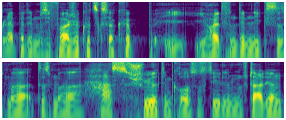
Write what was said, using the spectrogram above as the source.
bleibe bei dem, was ich vorher schon kurz gesagt habe. Ich, ich halte von dem nichts, dass man, dass man Hass schürt im großen Stil im Stadion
